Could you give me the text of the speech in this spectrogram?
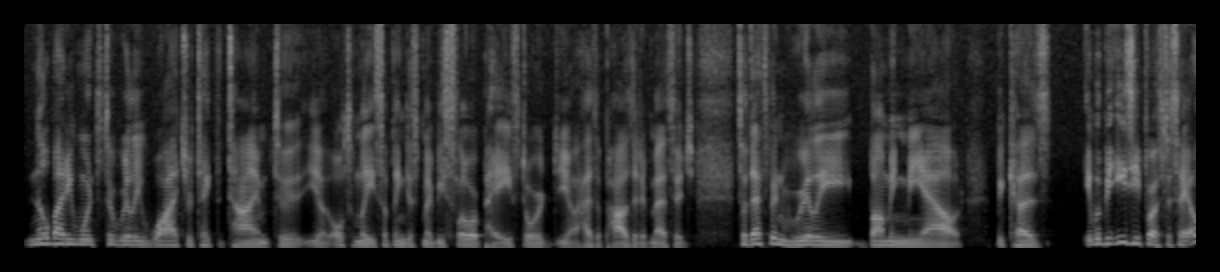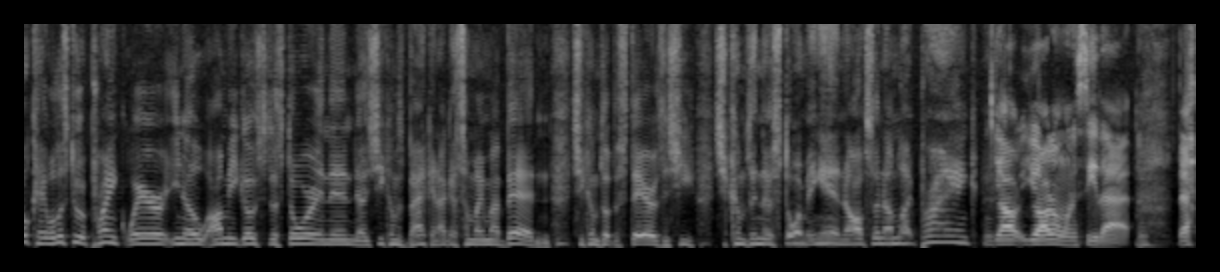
nobody wants to really watch or take the time to you know ultimately something just maybe slower paced or you know has a positive message. So that's been really bumming me out because it would be easy for us to say okay well let's do a prank where you know ami goes to the store and then uh, she comes back and i got somebody in my bed and she comes up the stairs and she she comes in there storming in and all of a sudden i'm like prank y'all y'all don't want to see that that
